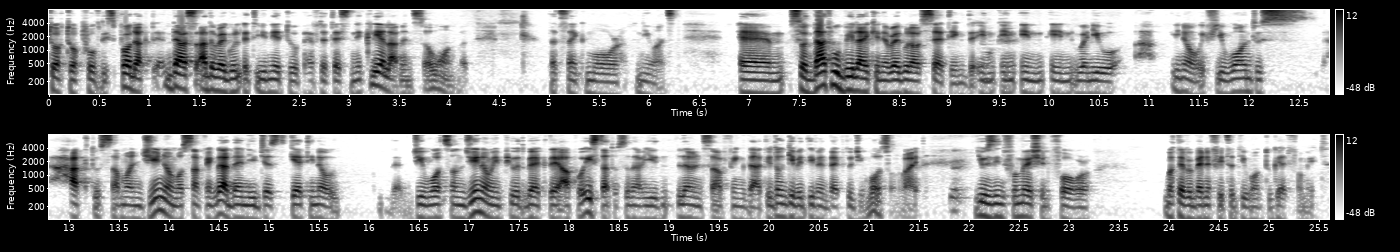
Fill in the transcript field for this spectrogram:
to, to approve this product. And there's other regulatory, you need to have the test in a clear lab and so on, but that's like more nuanced. Um, so that would be like in a regular setting. The- In, in, in, in when you, you know, if you want to s- hack to someone's genome or something like that, then you just get, you know, the Jim Watson genome, impute back the ApoE status, so now you learn something that you don't give it even back to Jim Watson, right? Right. Use information for whatever benefits that you want to get from it.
